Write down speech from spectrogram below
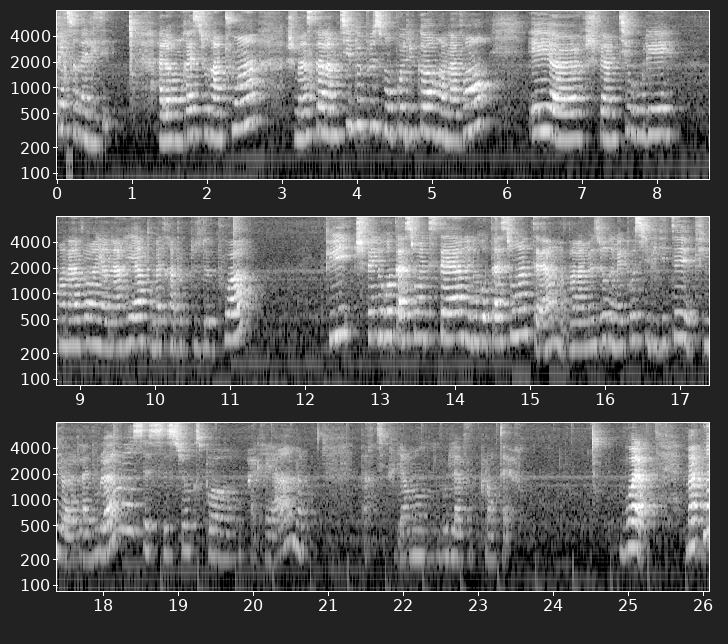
personnalisés. Alors on reste sur un point, je m'installe un petit peu plus mon poids du corps en avant et euh, je fais un petit roulé en avant et en arrière pour mettre un peu plus de poids. Puis je fais une rotation externe, une rotation interne dans la mesure de mes possibilités et puis euh, la douleur, c'est sûr que c'est pas agréable, particulièrement au niveau de la voûte plantaire. Voilà. Maintenant,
